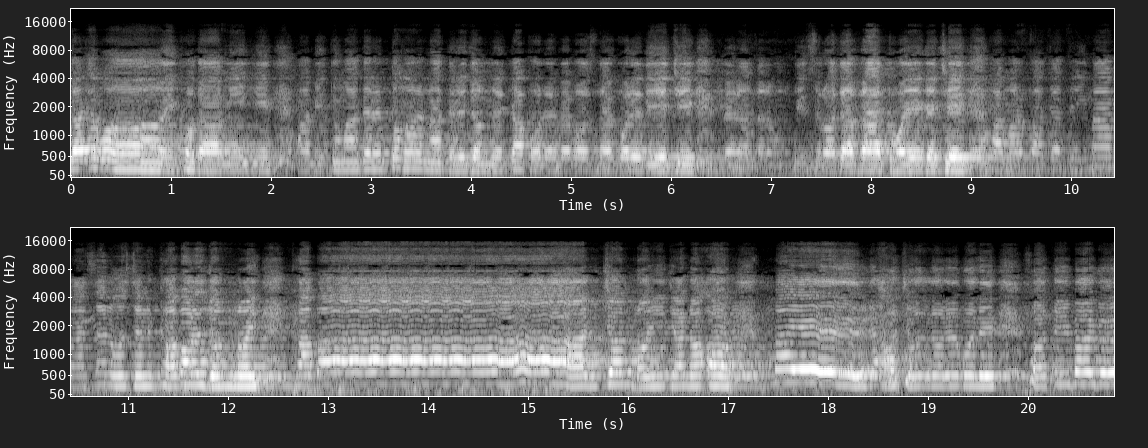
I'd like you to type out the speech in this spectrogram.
দয়াময় খোদা আমি। আমি তোমাদের, তোমার নাতের জন্য কাপড়ের ব্যবস্থা করে দিয়েছি। বেড়াদার উনত্রিশ রোজার রাত হয়ে গেছে। আমার পাচাতে ইমাম হাসান হোসেন খাবার জন্যই খাবার জন্যই যেন মায়ের আচল ধরে বলে, ফাতিমা গো।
